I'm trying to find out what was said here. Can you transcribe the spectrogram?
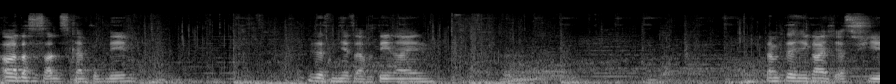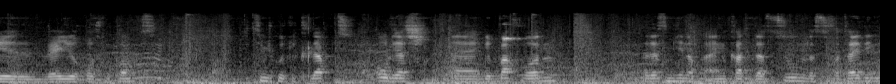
Aber das ist alles kein Problem. Wir setzen jetzt einfach den ein. Damit er hier gar nicht erst viel Value rausbekommt. Ziemlich gut geklappt. Oh, der ist äh, gebufft worden. Da setzen wir hier noch eine Karte dazu, um das zu verteidigen.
